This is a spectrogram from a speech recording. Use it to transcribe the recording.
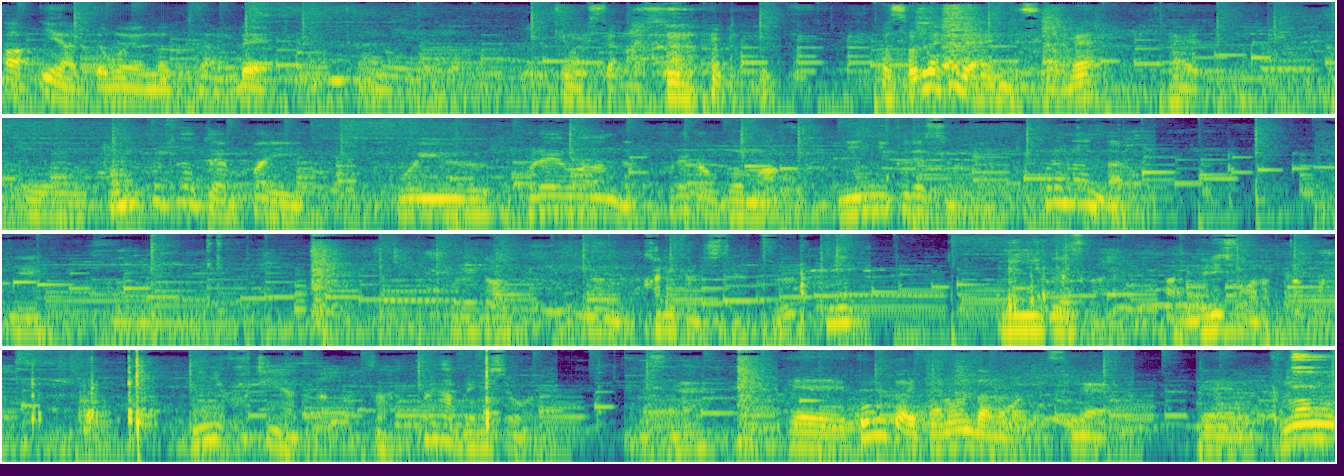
あいいなって思うようになってたのであの来ました。それだけじゃないんですけどね。はい。豚骨だとやっぱりこういうこれはなんだろうこれがごまニンニクですよね。これなんだろうねあのこれがなんだカリカリしたやつにニンニクですかね。あ紅生姜だった。ニンニクこっちにあった。そうこれが紅生姜ですね。えー今回頼んだのはですね、えー熊本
